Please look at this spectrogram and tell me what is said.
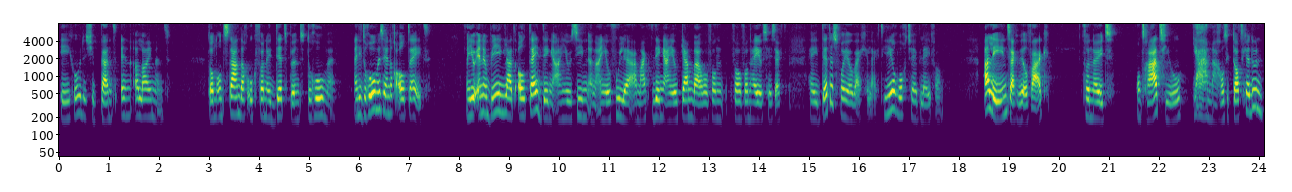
ego, dus je bent in alignment, dan ontstaan daar ook vanuit dit punt dromen. En die dromen zijn er altijd. En je inner being laat altijd dingen aan jou zien en aan jou voelen en maakt dingen aan jou kenbaar waarvan, waarvan hij of zij zegt: hey, dit is voor jou weggelegd. Hier word jij blij van. Alleen zeggen we heel vaak vanuit ons ratio ja, maar als ik dat ga doen,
